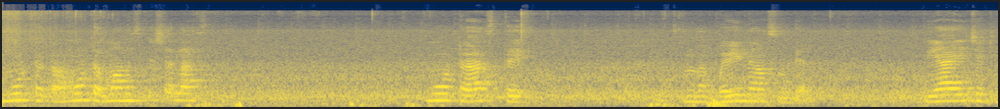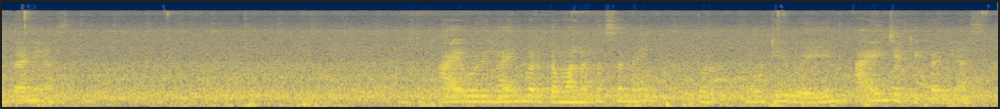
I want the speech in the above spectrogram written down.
मोठं का? मोठं माणूस कशाला असतं? मोठं असते समजा बहीण असू द्या. ती आईच्या ठिकाणी असते. आई वडील आहेत बरं का मला तसं नाही पण मोठी बहीण आईच्या ठिकाणी असते.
